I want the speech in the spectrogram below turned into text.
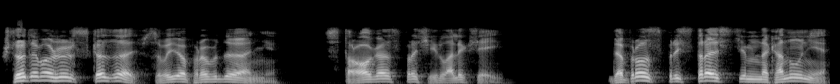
что ты можешь сказать в свое оправдание?» — строго спросил Алексей. Допрос с пристрастием накануне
